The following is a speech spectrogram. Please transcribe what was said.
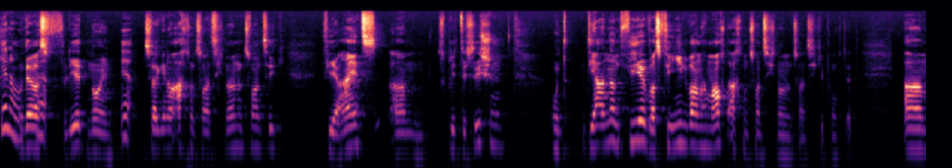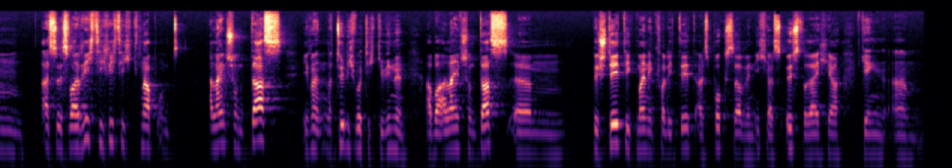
Genau, und der, was ja. verliert, 9. Ja. Das war genau 28, 29, 4-1, ähm, Split Decision. Und die anderen vier, was für ihn waren, haben auch 28, 29 gepunktet. Ähm, also es war richtig, richtig knapp und allein schon das ich meine, natürlich wollte ich gewinnen, aber allein schon das ähm, bestätigt meine Qualität als Boxer, wenn ich als Österreicher gegen, ähm,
